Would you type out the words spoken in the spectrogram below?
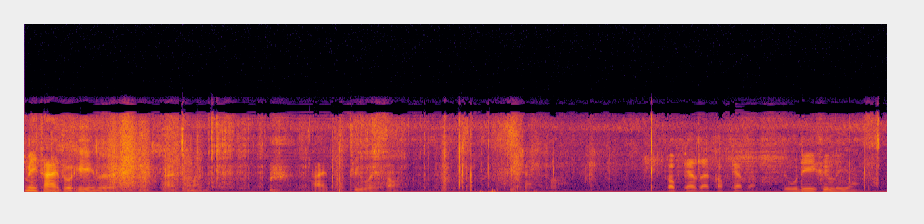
ไม่ถ่ายตัวเองเลย ถ่ายทำไมถ่ายถือไว้สองก๊อบแก๊บแล้วก๊อบแก๊บแล้ว ดูดีขึ้นหรือยังถ่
